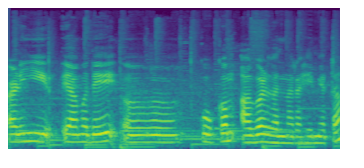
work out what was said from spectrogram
आणि यामध्ये कोकम आगळ घालणार आहे मी आता.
